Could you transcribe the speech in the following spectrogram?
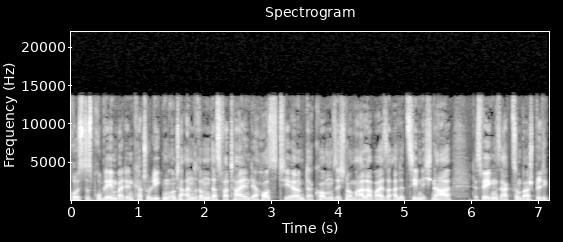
Größtes Problem bei den Katholiken unter anderem das Verteilen der Hostie. Da kommen sich normalerweise alle ziemlich nahe. Deswegen sagt zum Beispiel die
